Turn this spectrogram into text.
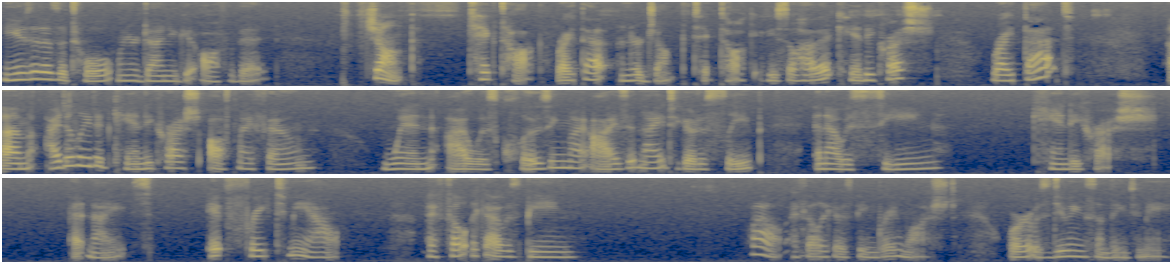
use it as a tool. When you're done, you get off of it. Junk. TikTok, write that under junk TikTok. If you still have it, Candy Crush, write that. Um, I deleted Candy Crush off my phone when I was closing my eyes at night to go to sleep and I was seeing Candy Crush at night. It freaked me out. I felt like I was being, wow, I felt like I was being brainwashed or it was doing something to me.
